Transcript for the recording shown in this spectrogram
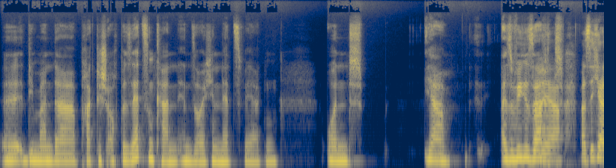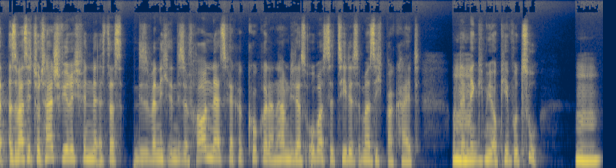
äh, die man da praktisch auch besetzen kann in solchen Netzwerken. Und ja, also wie gesagt, ja, was ich halt, also was ich total schwierig finde, ist, dass diese, wenn ich in diese Frauennetzwerke gucke, dann haben die das oberste Ziel ist immer Sichtbarkeit. Und mhm. dann denke ich mir, okay, wozu? Mhm.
